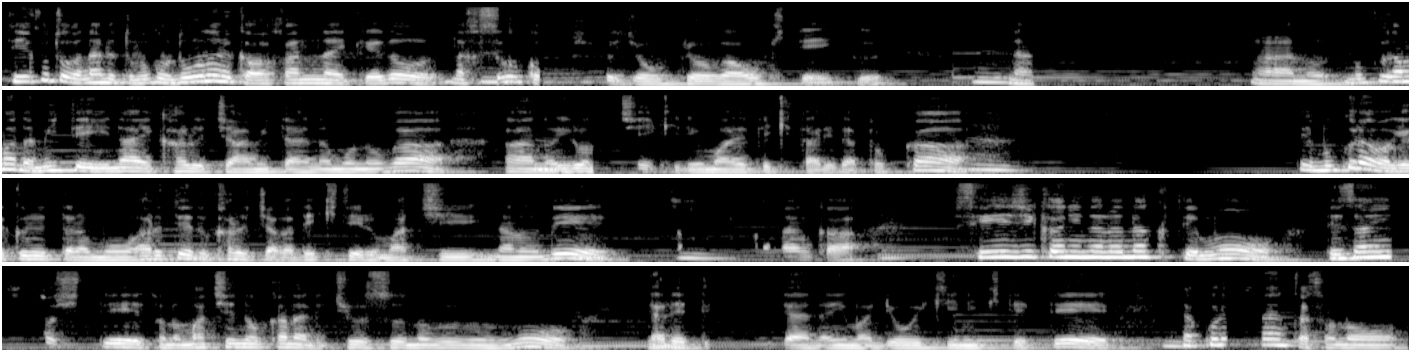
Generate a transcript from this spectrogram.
っていうことがなると僕もどうなるか分かんないけどなんかすごく面白い状況が起きていく。うん。なんあの僕がまだ見ていないカルチャーみたいなものがあのうん。いろんな地域に生まれてきたりだとか、うん。で僕らは逆に言ったらもうある程度カルチャーができている街なので、うん。なんか政治家にならなくてもデザインとしてその街のかなり中枢の部分をやれてるみたいな今領域に来ててこれなんかその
